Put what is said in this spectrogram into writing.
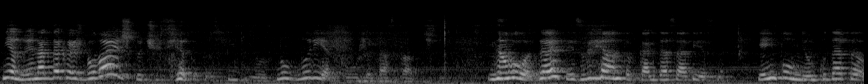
Не, ну иногда, конечно, бывает, что что-то я тут распиздилась, ну, ну редко уже достаточно. Ну вот, да, это из вариантов, когда, соответственно, я не помню, он куда-то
